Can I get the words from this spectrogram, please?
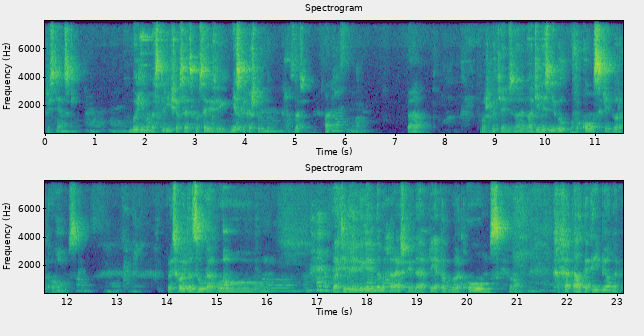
христианский. Были монастыри еще в Советском Союзе, несколько штук было. А? Да. Может быть, я не знаю, но один из них был в Омске, город Омск. Происходит от звука Ом. Бхактивида Гаvinda Махарадж, когда приехал в город Омск, он хохотал как ребенок.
